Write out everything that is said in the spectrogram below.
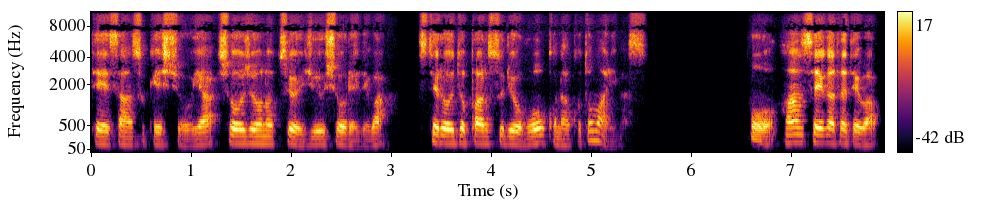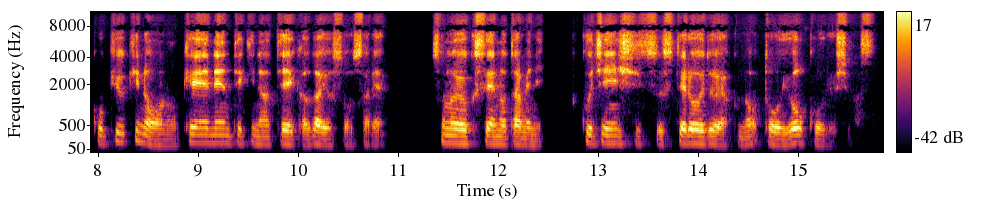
低酸素血症や症状の強い重症例では、ステロイドパルス療法を行うこともあります。一方、慢性型では呼吸機能の経年的な低下が予想され、その抑制のために副腎質ステロイド薬の投与を考慮します。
